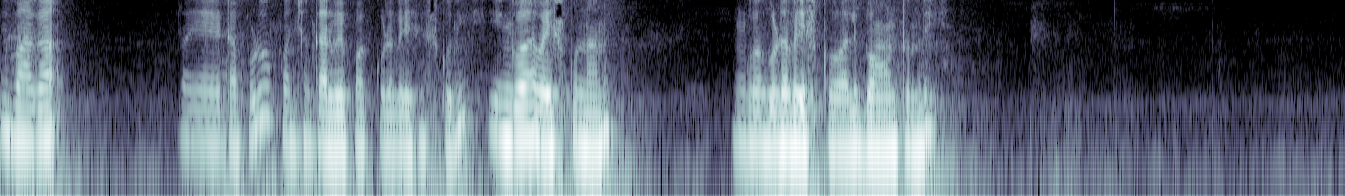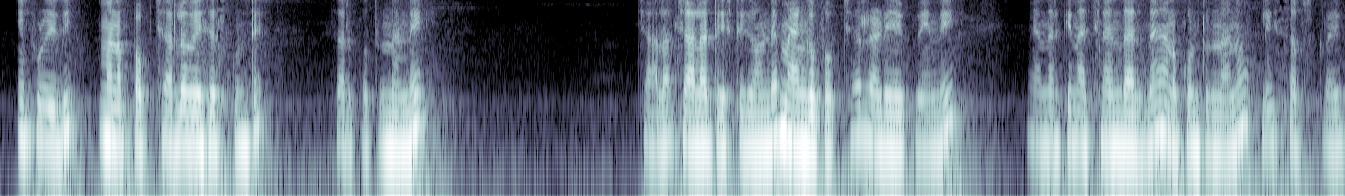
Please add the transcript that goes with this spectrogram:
బాగా ఫ్రై అయ్యేటప్పుడు కొంచెం కరివేపాకు కూడా వేసేసుకొని ఇంగువ వేసుకున్నాను. ఇంగువ కూడా వేసుకోవాలి బాగుంటుంది. ఇప్పుడు ఇది మన పప్పుచారులో వేసేసుకుంటే సరిపోతుందండి. చాలా చాలా టేస్టీగా ఉండే మ్యాంగో పప్పుచారు రెడీ అయిపోయింది. మీ అందరికీ నచ్చిన అనుకుంటున్నాను. ప్లీజ్ సబ్స్క్రైబ్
